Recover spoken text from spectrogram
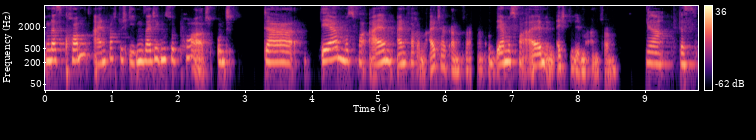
Und das kommt einfach durch gegenseitigen Support. Und da, der muss vor allem einfach im Alltag anfangen. Und der muss vor allem im echten Leben anfangen. Ja, das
